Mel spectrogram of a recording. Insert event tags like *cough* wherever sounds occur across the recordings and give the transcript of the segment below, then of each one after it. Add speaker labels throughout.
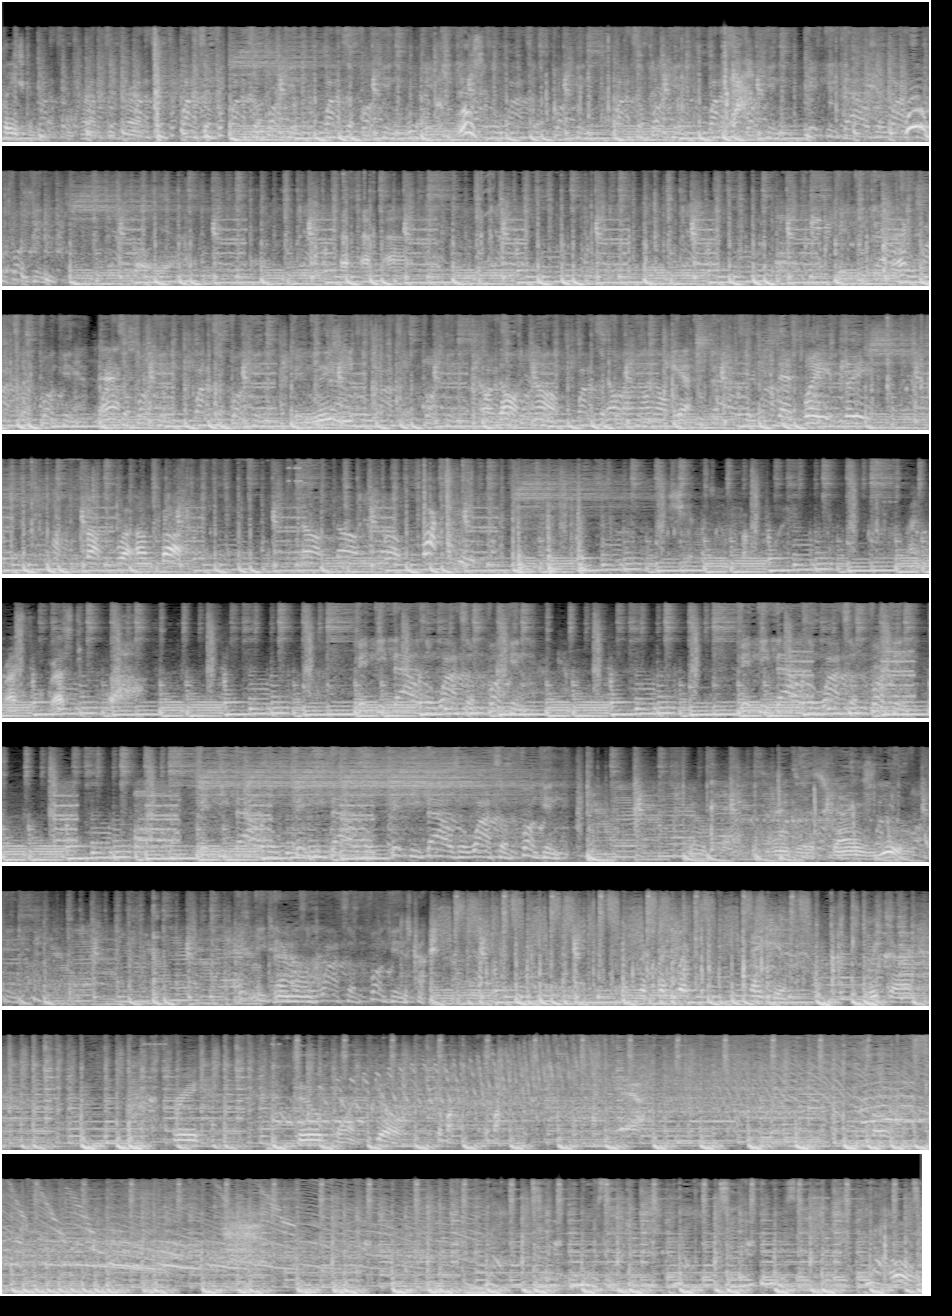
Speaker 1: Please confirm, confirm, confirm. Who's? Woo! Oh yeah. *laughs* Next. Too easy. Oh, don't. No. No, no, no, no. Yes. 50 please, please. Fuck. Well, um, fuck. No, no, no. Fuck you. Shit, no fucking way. I'm rusty, rusty. Oh.
Speaker 2: 50,000 watts of fucking. 50,000 watts of fucking. 50,000 watts of funkin'.
Speaker 1: Time to disguise you. As an eternal destruction. Quick, quick, quick. Thank you. Return. Three, two, one. Go. Come on, come on.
